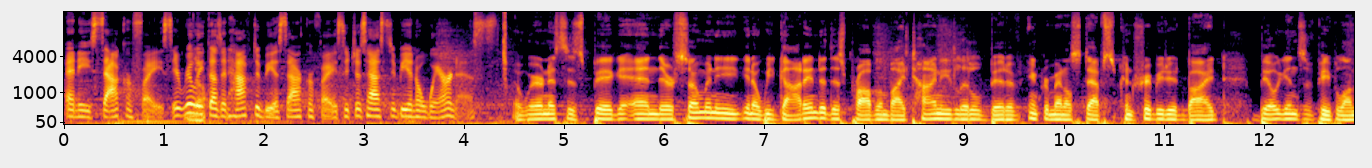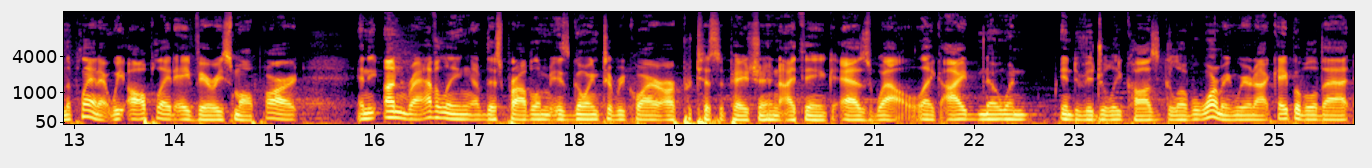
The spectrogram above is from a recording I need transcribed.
any sacrifice it really No. doesn't have to be a sacrifice it just has to be an awareness Awareness is big, and there's so many. You know, we got into this problem by tiny little bit of incremental steps contributed by billions of people on the planet. We all played a very small part, and the unraveling of this problem is going to require our participation, I think, as well. Like, I know one individually caused global warming. We are not capable of that,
